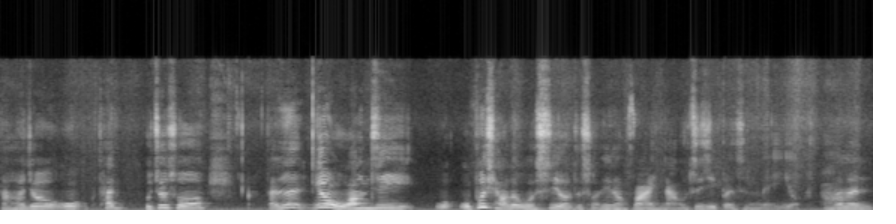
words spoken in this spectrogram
然后就我他我就说，反正因为我忘记我我不晓得我室友的手电筒放在哪，我自己本身没有。然后他们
